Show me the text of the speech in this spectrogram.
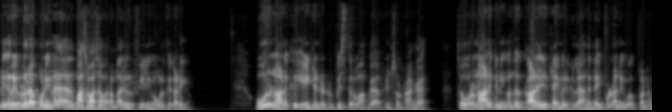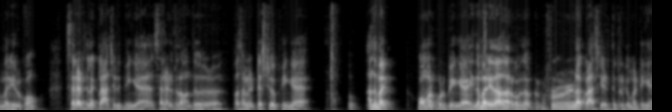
நீங்கள் ரெகுலராக போனீங்கன்னா அது மாதம் மாதம் வர மாதிரி ஒரு ஃபீலிங் உங்களுக்கு கிடைக்கும். ஒரு நாளுக்கு எயிட் ஹண்ட்ரட் ருபீஸ் தருவாங்க அப்படின்னு சொல்கிறாங்க ஸோ ஒரு நாளுக்கு நீங்கள் வந்து காலேஜ் டைம் இருக்குல்ல அந்த டைம் ஃபுல்லாக நீங்கள் ஒர்க் பண்ணுற மாதிரி இருக்கும். சில இடத்துல கிளாஸ் எடுப்பீங்க சில இடத்துல வந்து பசங்களுக்கு டெஸ்ட் வைப்பீங்க. அந்த மாதிரி. ஹோம்ஒர்க் கொடுப்பீங்க. இந்த மாதிரி ஏதாவது தான் இருக்கும் ஃபுல்லாக கிளாஸ் எடுத்துகிட்டு இருக்க மாட்டீங்க.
